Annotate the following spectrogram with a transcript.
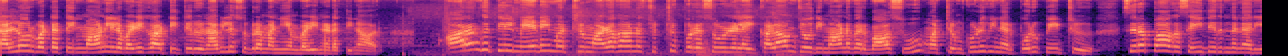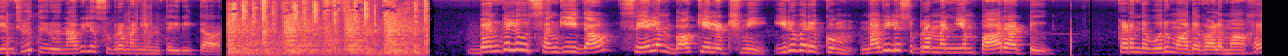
நல்லூர் வட்டத்தின் மாநில வழிகாட்டி திரு நவில சுப்பிரமணியம் வழிநடத்தினார் அரங்கத்தில் மேடை மற்றும் அழகான சுற்றுப்புற சூழலை கலாம் ஜோதி மாணவர் வாசு மற்றும் குழுவினர் பொறுப்பேற்று சிறப்பாக செய்திருந்தனர் என்று திரு நவில சுப்பிரமணியம் தெரிவித்தார். பெங்களூர் சங்கீதா சேலம் பாக்கியலட்சுமி இருவருக்கும் நவில சுப்பிரமணியம் பாராட்டு. கடந்த ஒரு மாத காலமாக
